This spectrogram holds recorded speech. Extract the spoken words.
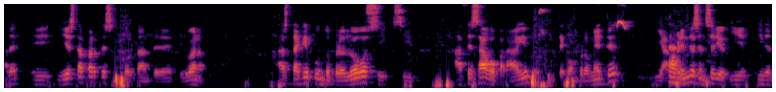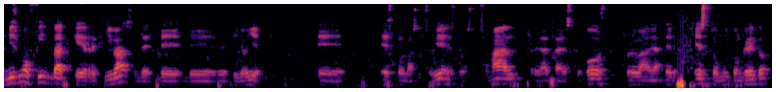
¿Vale? Y, y, esta parte es importante, de decir, bueno, ¿hasta qué punto? Pero luego si, si haces algo para alguien, pues te comprometes y aprendes en serio. Y, y, del mismo feedback que recibas, de, de, de decir, oye, eh, esto lo has hecho bien, esto lo has hecho mal, redacta este post, prueba de hacer esto muy concreto,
